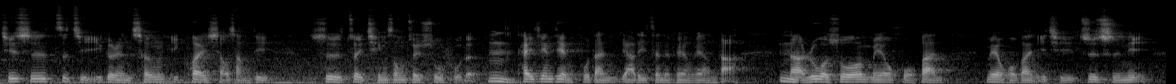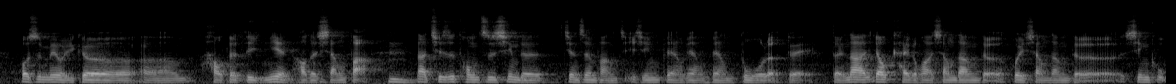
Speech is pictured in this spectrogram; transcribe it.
其实自己一个人撑一块小场地是最轻松、最舒服的。嗯，开一间店负担压力真的非常非常大。那如果说没有伙伴，没有伙伴一起支持你，或是没有一个呃好的理念、好的想法，嗯，那其实同质性的健身房已经非常非常非常多了。对对，那要开的话，相当的会相当的辛苦。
